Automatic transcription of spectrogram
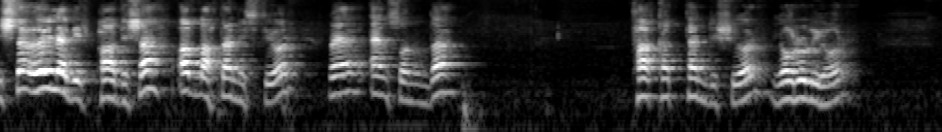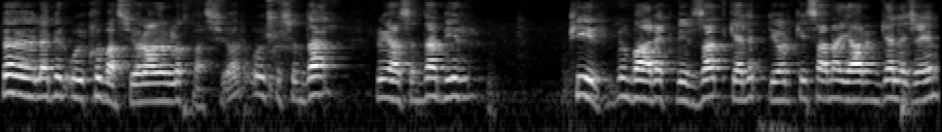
İşte öyle bir padişah Allah'tan istiyor ve en sonunda takatten düşüyor, yoruluyor. Böyle bir uyku basıyor, ağırlık basıyor. Uykusunda, rüyasında bir pir, mübarek bir zat gelip diyor ki sana yarın geleceğim.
